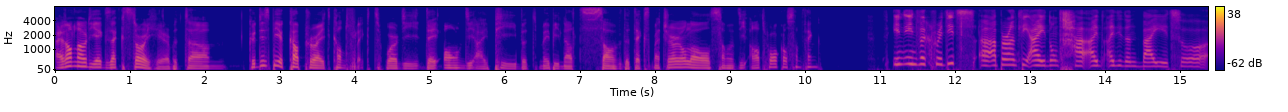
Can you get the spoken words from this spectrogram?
I don't know the exact story here, but um, could this be a copyright conflict where the they own the IP but maybe not some of the text material or some of the artwork or something? In in the credits uh, apparently i don't have I, I didn't buy it so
